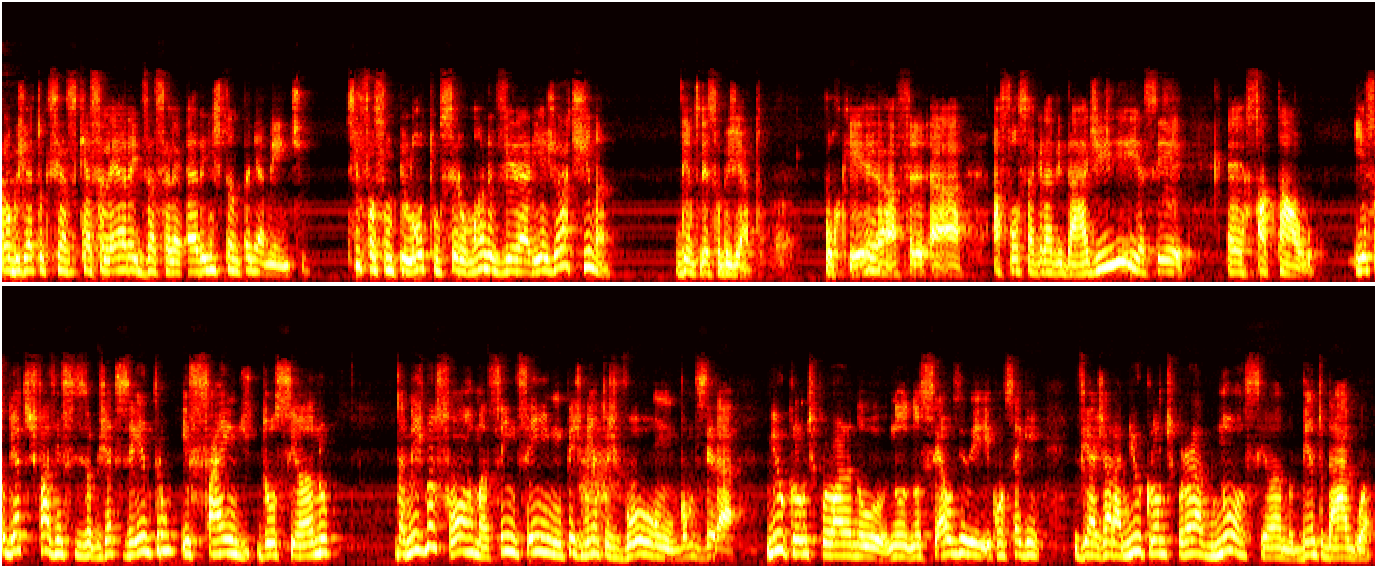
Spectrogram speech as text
um objeto que, se, que acelera e desacelera instantaneamente. Se fosse um piloto, um ser humano, viraria gelatina dentro desse objeto porque a, a, a força da gravidade ia ser é, fatal. E esses objetos fazem, esses objetos entram e saem do oceano da mesma forma, sem, sem impedimentos, voam, vamos dizer, a mil quilômetros por hora no, no, no céu e, e conseguem viajar a mil quilômetros por hora no oceano, dentro da água.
